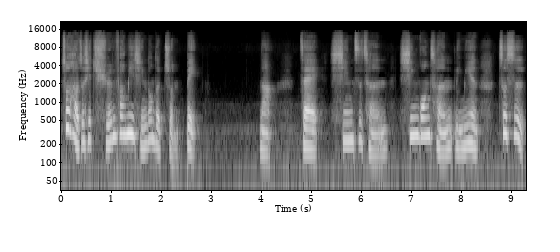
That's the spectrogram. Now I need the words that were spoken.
做好这些全方面行动的准备。那在心智层、星光层里面，这是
